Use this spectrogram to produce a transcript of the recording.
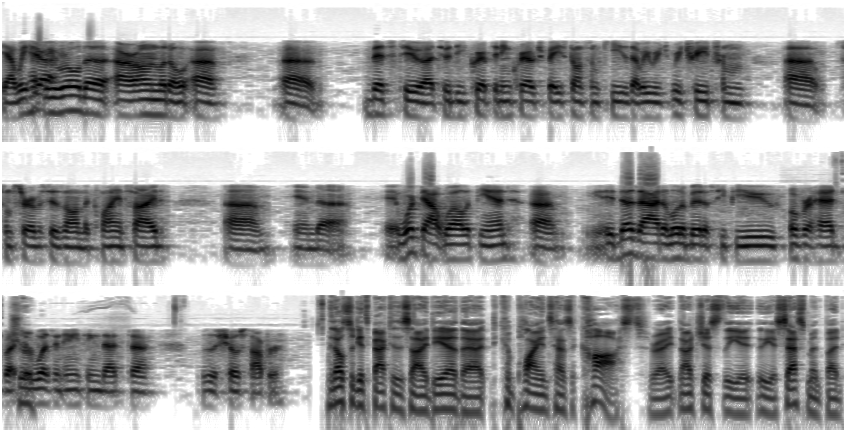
yeah. We had Yeah. we rolled uh, our own little uh, uh, bits to uh, to decrypt and encrypt based on some keys that we re- retrieved from uh, some services on the client side, um, and uh, it worked out well at the end. Um, it does add a little bit of CPU overhead, but Sure. it wasn't anything that uh, was a showstopper. It also gets back to this idea that compliance has a cost, right? Not just the the assessment, but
